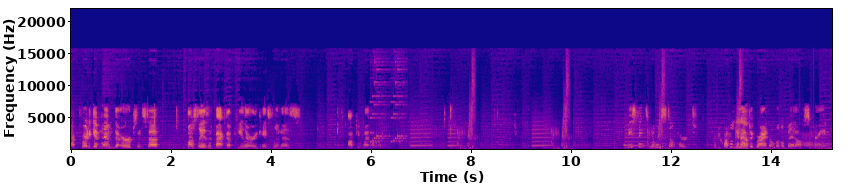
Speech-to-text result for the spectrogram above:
I prefer to give him the herbs and stuff, mostly as a backup healer in case Luna's occupied already. And these things really still hurt. I'm probably gonna Yeah. have to grind a little bit off screen.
